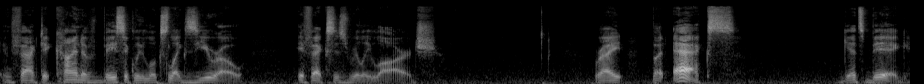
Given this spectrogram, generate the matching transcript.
In fact, it kind of basically looks like 0 if x is really large. Right? But x gets big.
